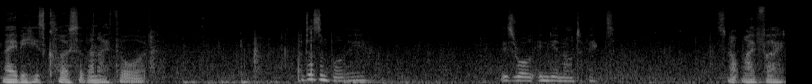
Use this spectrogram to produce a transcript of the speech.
Maybe he's closer than I thought. It doesn't bother you. These are all Indian artifacts. It's not my fight.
